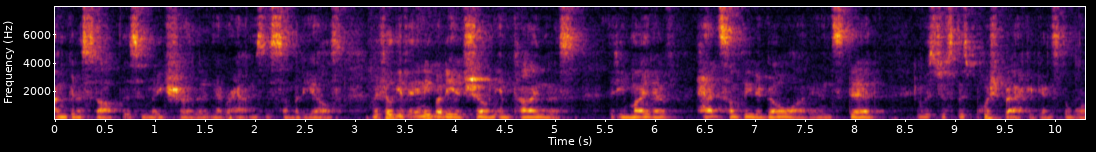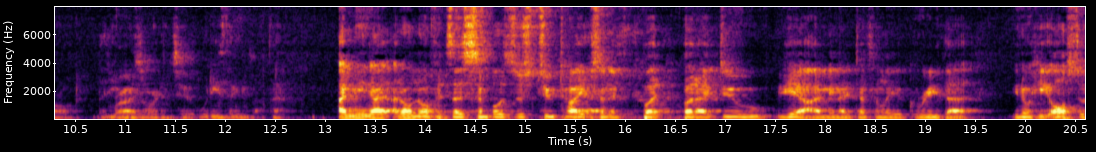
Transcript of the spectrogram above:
I'm going to stop this and make sure that it never happens to somebody else. And I feel like if anybody had shown him kindness that he might have had something to go on and instead it was just this pushback against the world that he Right. resorted to. What do you think mm-hmm. about that? I mean, I, I don't know if it's as simple as just two types, and if, but but I do, yeah. I mean, I definitely agree that you know he also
